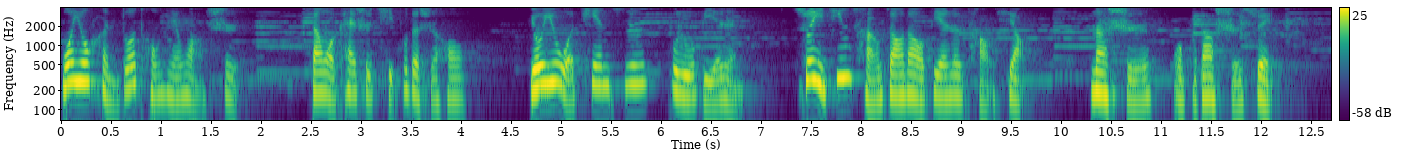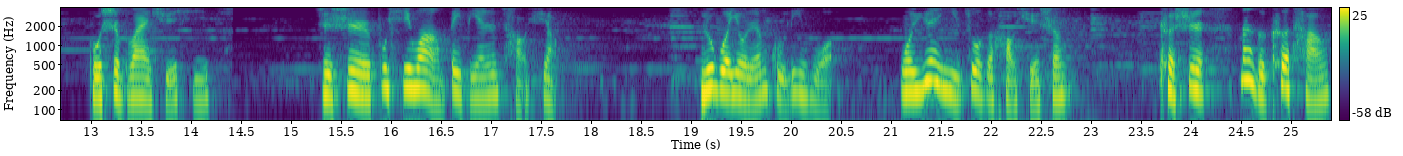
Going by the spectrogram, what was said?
我有很多童年往事。当我开始起步的时候，由于我天资不如别人。”所以经常遭到别人的嘲笑。那时我不到十岁，不是不爱学习，只是不希望被别人嘲笑。如果有人鼓励我，我愿意做个好学生。可是那个课堂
